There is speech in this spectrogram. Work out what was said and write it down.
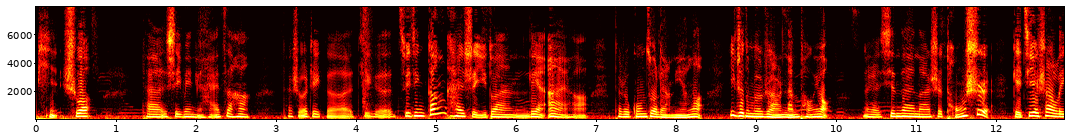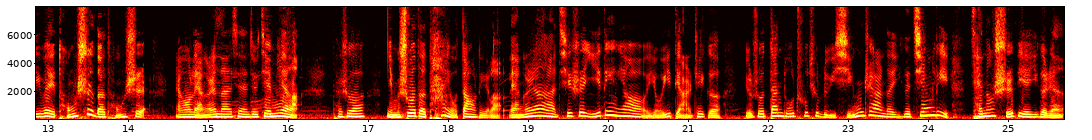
品说，她是一位女孩子哈，她说这个这个最近刚开始一段恋爱哈，她说工作两年了，一直都没有找着男朋友。那现在呢是同事给介绍了一位同事的同事，然后两个人呢现在就见面了。他说：“你们说的太有道理了，两个人啊，其实一定要有一点儿这个，比如说单独出去旅行这样的一个经历，才能识别一个人。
